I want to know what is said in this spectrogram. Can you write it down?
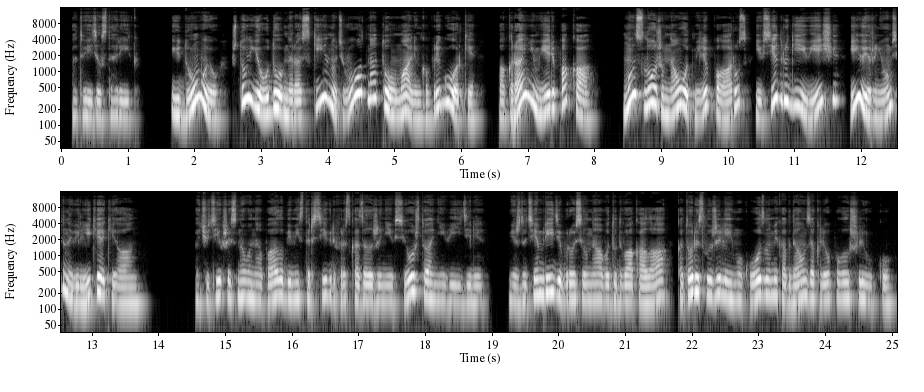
– ответил старик. «И думаю, что ее удобно раскинуть вот на том маленьком пригорке, по крайней мере, пока. Мы сложим на отмеле парус и все другие вещи и вернемся на Великий океан». Очутившись снова на палубе, мистер Сигриф рассказал жене все, что они видели. Между тем Риди бросил на воду два кола, которые служили ему козлами, когда он заклепывал шлюпку.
